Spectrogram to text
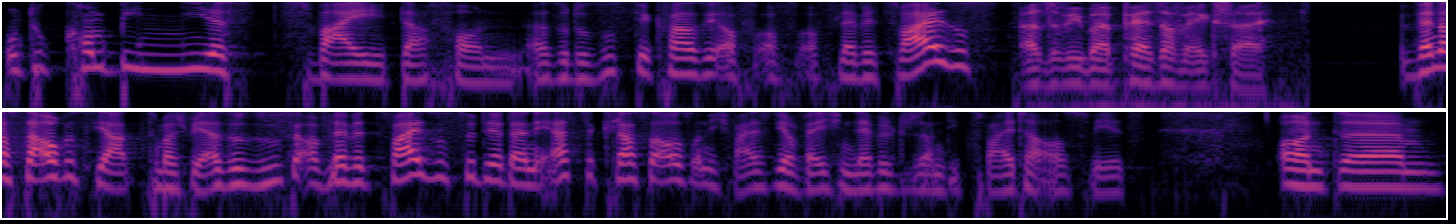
und du kombinierst zwei davon. Also du suchst dir quasi auf, auf, auf Level 2, suchst, Also wie bei Path of Exile. wenn das da auch ist, ja, zum Beispiel. Also du suchst auf Level 2 suchst du dir deine erste Klasse aus und ich weiß nicht, auf welchem Level du dann die zweite auswählst. Und ähm,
